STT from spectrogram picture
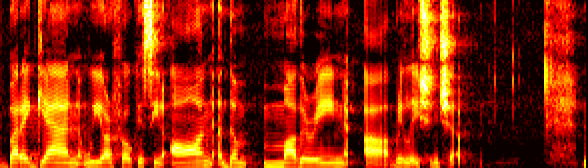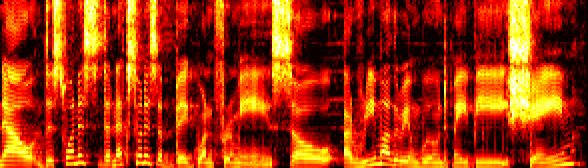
But again, we are focusing on the mothering uh, relationship. Now, this one is the next one is a big one for me. So, a remothering wound may be shame,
